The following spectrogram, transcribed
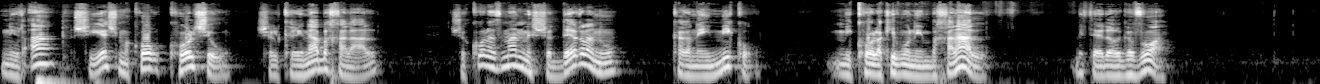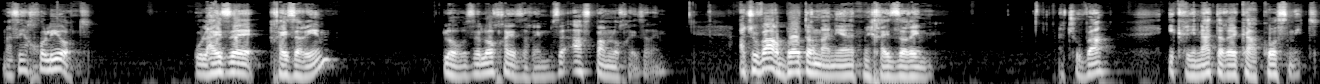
נראה שיש מקור כלשהו של קרינה בחלל, שכל הזמן משדר לנו קרני מיקרו מכל הכיוונים בחלל, בתדר גבוה. מה זה יכול להיות? אולי זה חייזרים? לא, זה לא חייזרים, זה אף פעם לא חייזרים. התשובה הרבה יותר מעניינת מחייזרים. התשובה היא קרינת הרקע הקוסמית,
